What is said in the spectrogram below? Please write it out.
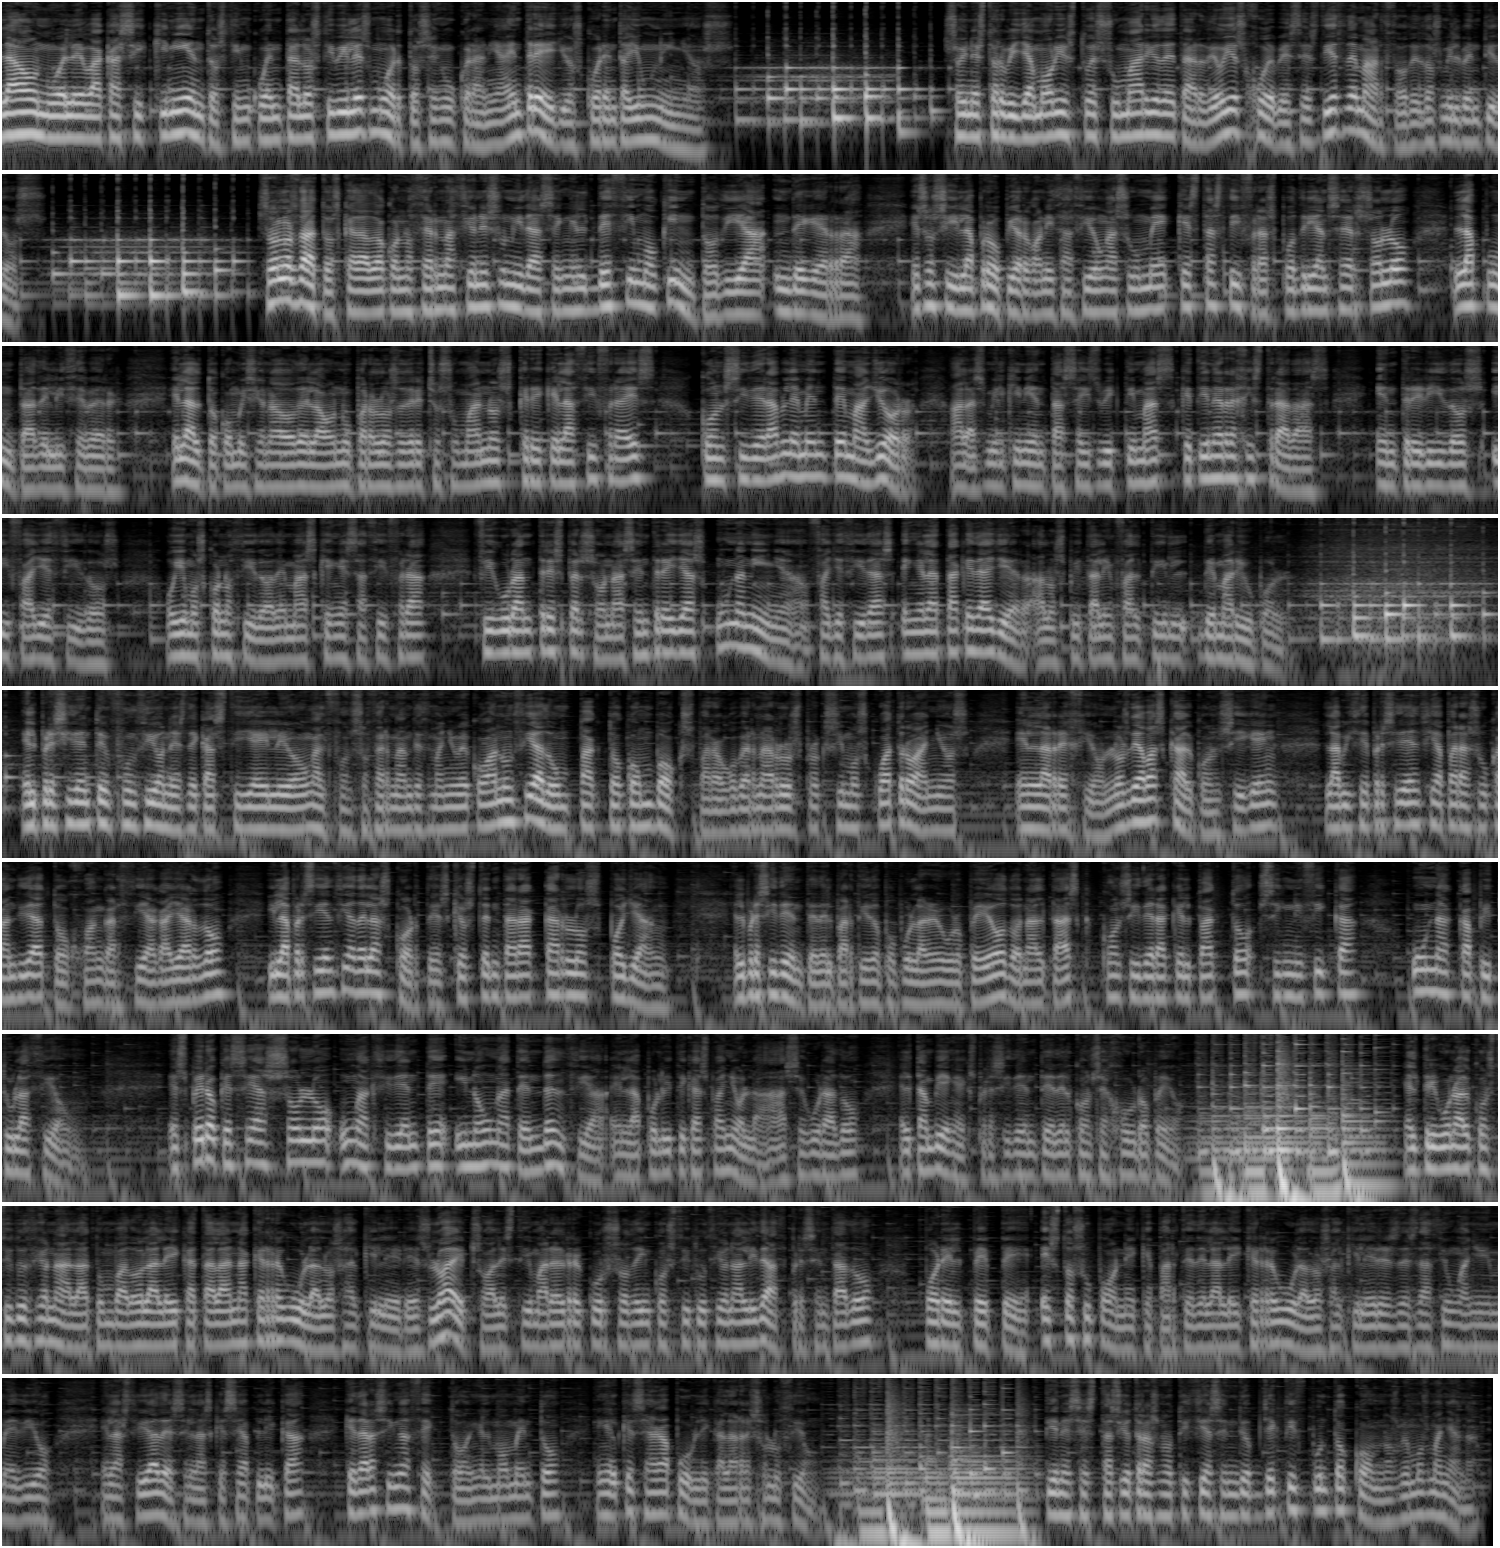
La ONU eleva casi 550 a los civiles muertos en Ucrania, entre ellos 41 niños. Soy Néstor Villamor y esto es Sumario de Tarde. Hoy es jueves, es 10 de marzo de 2022. Son los datos que ha dado a conocer Naciones Unidas en el decimoquinto día de guerra. Eso sí, la propia organización asume que estas cifras podrían ser solo la punta del iceberg. El alto comisionado de la ONU para los Derechos Humanos cree que la cifra es considerablemente mayor a las 1.506 víctimas que tiene registradas entre heridos y fallecidos. Hoy hemos conocido además que en esa cifra figuran tres personas, entre ellas una niña, fallecidas en el ataque de ayer al Hospital Infantil de Mariupol. El presidente en funciones de Castilla y León, Alfonso Fernández Mañueco, ha anunciado un pacto con Vox para gobernar los próximos cuatro años en la región. Los de Abascal consiguen la vicepresidencia para su candidato Juan García Gallardo y la presidencia de las Cortes que ostentará Carlos Pollán. El presidente del Partido Popular Europeo, Donald Tusk, considera que el pacto significa una capitulación. Espero que sea solo un accidente y no una tendencia en la política española, ha asegurado el también expresidente del Consejo Europeo. El Tribunal Constitucional ha tumbado la ley catalana que regula los alquileres. Lo ha hecho al estimar el recurso de inconstitucionalidad presentado por el PP. Esto supone que parte de la ley que regula los alquileres desde hace un año y medio en las ciudades en las que se aplica quedará sin efecto en el momento en el que se haga pública la resolución. Tienes estas y otras noticias en theobjective.com. Nos vemos mañana.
